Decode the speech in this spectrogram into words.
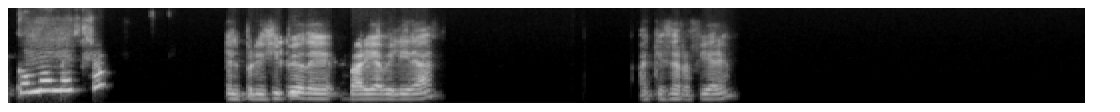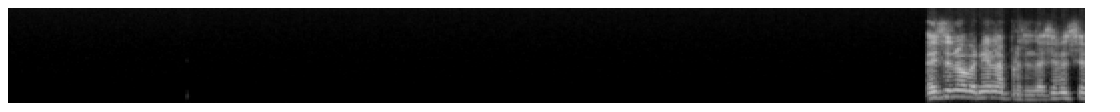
¿Cómo, maestro? El principio de variabilidad, ¿a qué se refiere? Ese no venía en la presentación, ese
